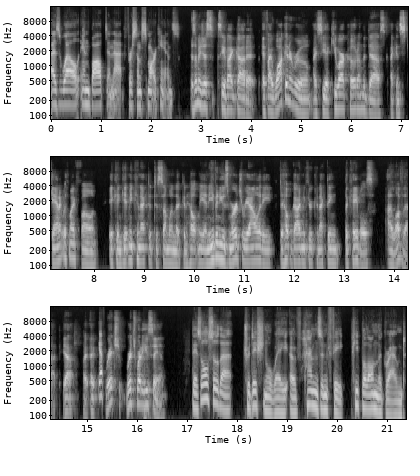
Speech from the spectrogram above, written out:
as well involved in that for some smart hands let me just see if I got it. If I walk in a room, I see a QR code on the desk, I can scan it with my phone. It can get me connected to someone that can help me and even use merge reality to help guide me through connecting the cables. I love that. Yeah. I, I, yep. Rich, Rich, what are you saying? There's also that traditional way of hands and feet, people on the ground,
